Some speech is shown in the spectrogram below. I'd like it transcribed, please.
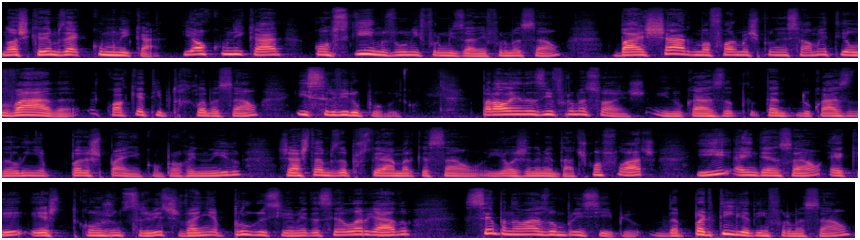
nós queremos é comunicar. E ao comunicar, conseguimos uniformizar a informação, baixar de uma forma exponencialmente elevada qualquer tipo de reclamação e servir o público. Para além das informações, e no caso, tanto do caso da linha para a Espanha como para o Reino Unido, já estamos a proceder à marcação e ao agendamento de dados consulares e a intenção é que este conjunto de serviços venha progressivamente a ser alargado, sempre na base de um princípio da partilha de informação,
